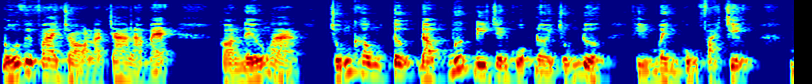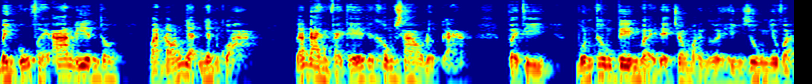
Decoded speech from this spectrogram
đối với vai trò là cha là mẹ. Còn nếu mà chúng không tự động bước đi trên cuộc đời chúng được thì mình cũng phải chịu, mình cũng phải an yên thôi và đón nhận nhân quả. Nó đành phải thế thì không sao được cả. Vậy thì muốn thông tin vậy để cho mọi người hình dung như vậy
